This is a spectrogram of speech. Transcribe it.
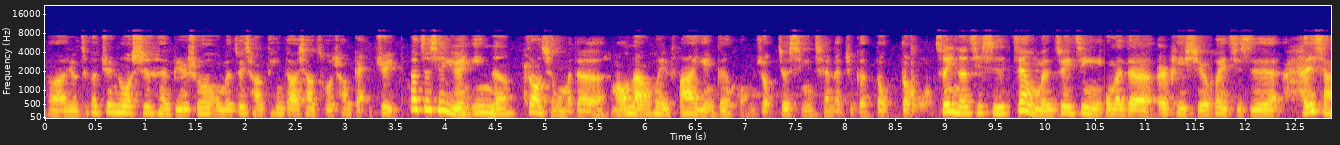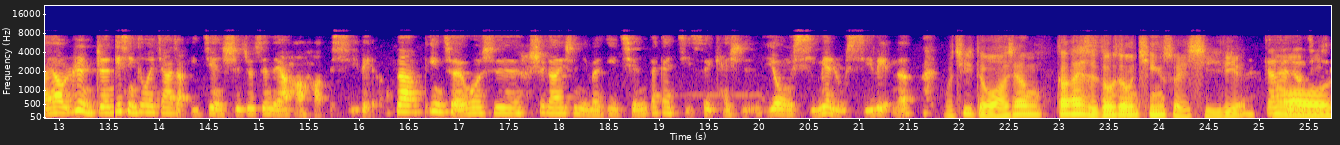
呃有这个菌落失衡，比如说我们最常听到像痤疮杆菌，那这些原因呢，造成我们的毛囊会发炎跟红肿，就形成了。这个痘痘哦，所以呢，其实，在我们最近，我们的儿皮学会其实很想要认真提醒各位家长一件事，就真的要好好的洗脸哦。那胤丞或是世刚医师，你们以前大概几岁开始用洗面乳洗脸呢？我记得我好像刚开始都是用清水洗脸，然后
